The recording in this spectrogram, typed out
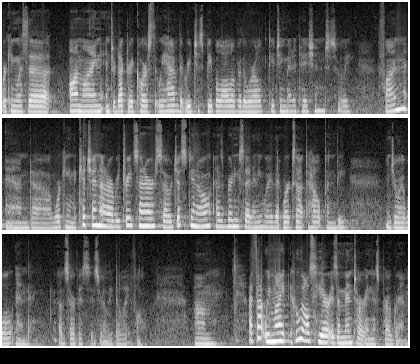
working with the online introductory course that we have that reaches people all over the world teaching meditation, is really fun. And uh, working in the kitchen at our retreat center. So, just, you know, as Bernie said, any way that works out to help and be enjoyable and of service is really delightful. Um, I thought we might. Who else here is a mentor in this program?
